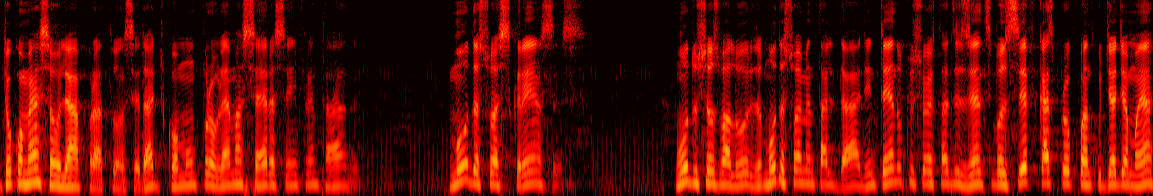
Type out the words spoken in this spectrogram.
Então começa a olhar para a tua ansiedade como um problema sério a ser enfrentado. Muda suas crenças. Muda os seus valores, muda a sua mentalidade. Entenda o que o Senhor está dizendo. Se você ficar se preocupando com o dia de amanhã,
